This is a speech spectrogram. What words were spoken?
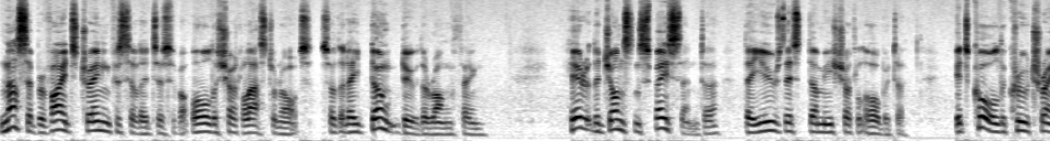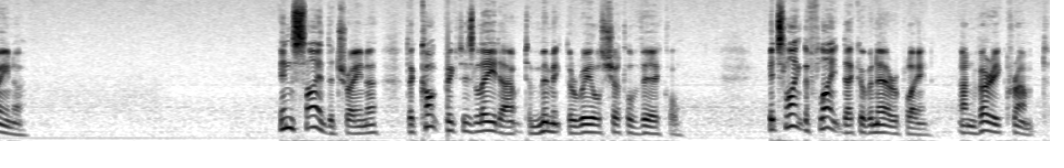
NASA provides training facilities for all the shuttle astronauts so that they don't do the wrong thing. Here at the Johnson Space Center, they use this dummy shuttle orbiter. It's called the Crew Trainer. Inside the trainer, the cockpit is laid out to mimic the real shuttle vehicle. It's like the flight deck of an aeroplane, and very cramped.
